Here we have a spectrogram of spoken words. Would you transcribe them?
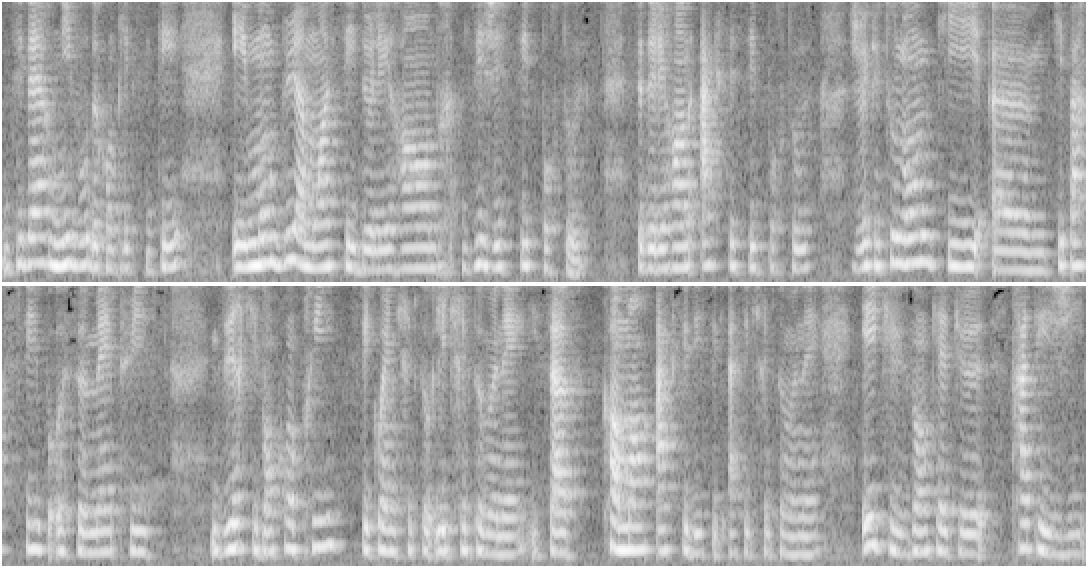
divers niveaux de complexité. Et mon but à moi, c'est de les rendre digestibles pour tous. C'est de les rendre accessibles pour tous. Je veux que tout le monde qui, euh, qui participe au sommet puisse dire qu'ils ont compris c'est quoi une crypto, les crypto-monnaies. Ils savent comment accéder à ces crypto-monnaies et qu'ils ont quelques stratégies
